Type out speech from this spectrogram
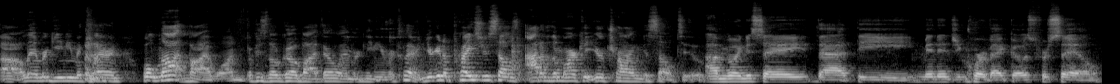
uh, Lamborghini McLaren will not buy one because they'll go buy their Lamborghini or McLaren. You're going to price yourselves out of the market you're trying to sell to. I'm going to say that the mid-engine Corvette goes for sale,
